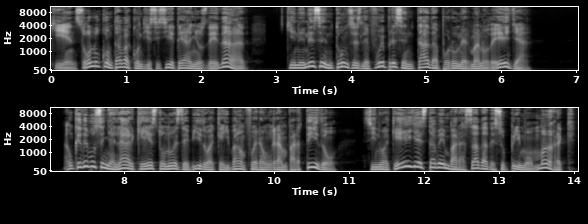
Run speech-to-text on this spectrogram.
quien solo contaba con 17 años de edad, quien en ese entonces le fue presentada por un hermano de ella. Aunque debo señalar que esto no es debido a que Iván fuera un gran partido, sino a que ella estaba embarazada de su primo Mark,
